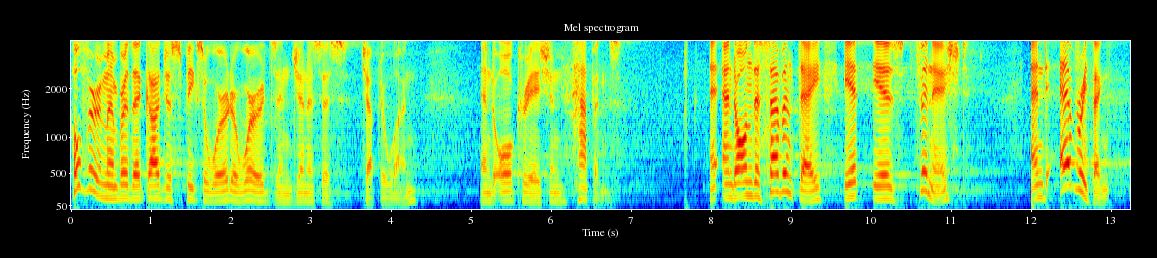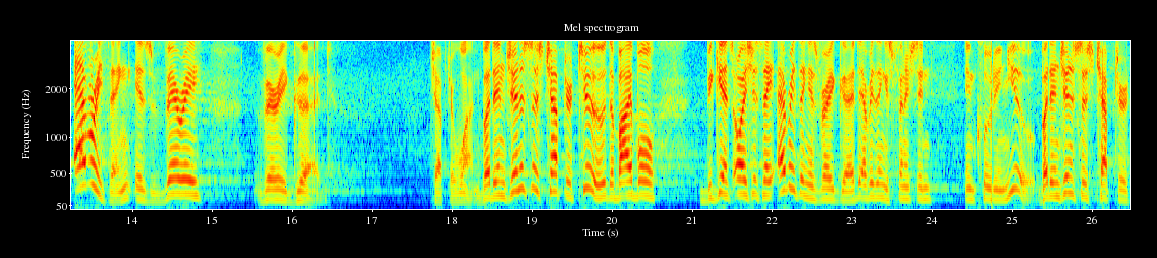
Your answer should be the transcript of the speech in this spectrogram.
Hopefully, remember that God just speaks a word or words in Genesis chapter 1, and all creation happens. And on the seventh day, it is finished, and everything, everything is very, very good. Chapter 1. But in Genesis chapter 2, the Bible begins, oh, I should say, everything is very good, everything is finished, in, including you. But in Genesis chapter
